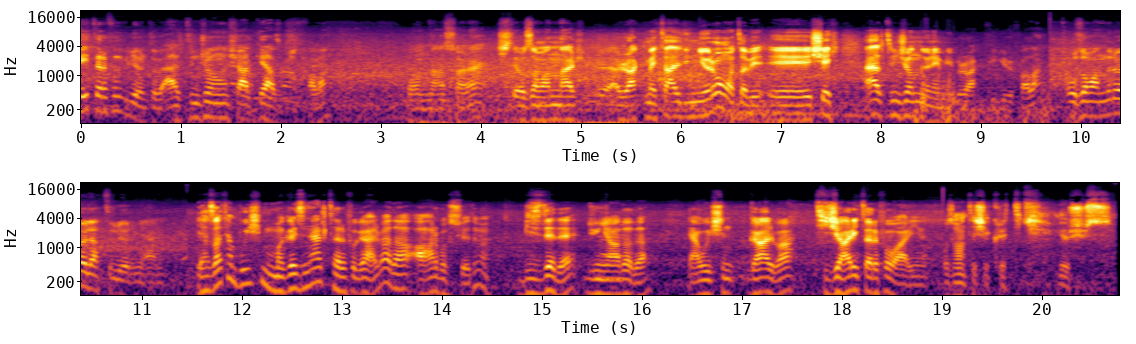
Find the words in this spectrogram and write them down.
şey tarafını biliyorum tabii. Elton John'un şarkı yazmıştı falan. Ondan sonra işte o zamanlar e, rock metal dinliyorum ama tabii e, şey Elton John'un önemli bir rock figürü falan. O zamanları öyle hatırlıyorum yani. Ya zaten bu işin magazinel tarafı galiba daha ağır basıyor değil mi? Bizde de, dünyada da. Yani bu işin galiba ticari tarafı var yine. O zaman teşekkür ettik. Görüşürüz.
